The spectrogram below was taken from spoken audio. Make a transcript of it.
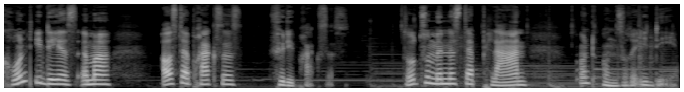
Grundidee ist immer aus der Praxis für die Praxis. So zumindest der Plan und unsere Idee.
